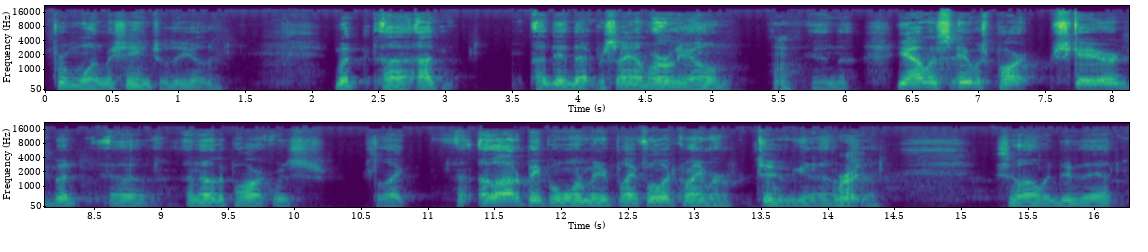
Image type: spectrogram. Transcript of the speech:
from one machine to the other. But uh, I I did that for Sam early on, and uh, yeah, I was it was part scared, but uh, another part was like a lot of people wanted me to play Floyd Cramer too, you know. Right. So, so I would do that.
